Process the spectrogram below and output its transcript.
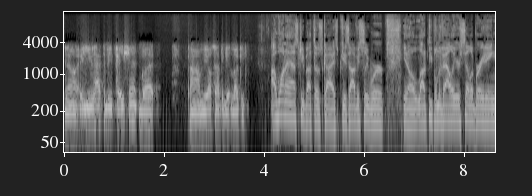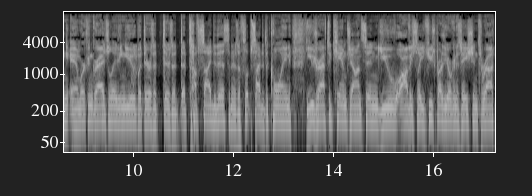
you know, you have to be patient, but um, you also have to get lucky. I want to ask you about those guys because obviously we're, you know, a lot of people in the valley are celebrating and we're congratulating you, but there's a there's a, a, tough side to this and there's a flip side to the coin. You drafted Cam Johnson. You obviously a huge part of the organization throughout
